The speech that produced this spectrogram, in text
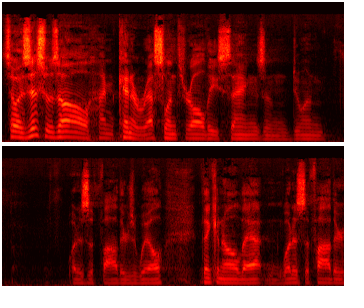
So, as this was all, I'm kind of wrestling through all these things and doing what is the Father's will, thinking all that, and what is the Father?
